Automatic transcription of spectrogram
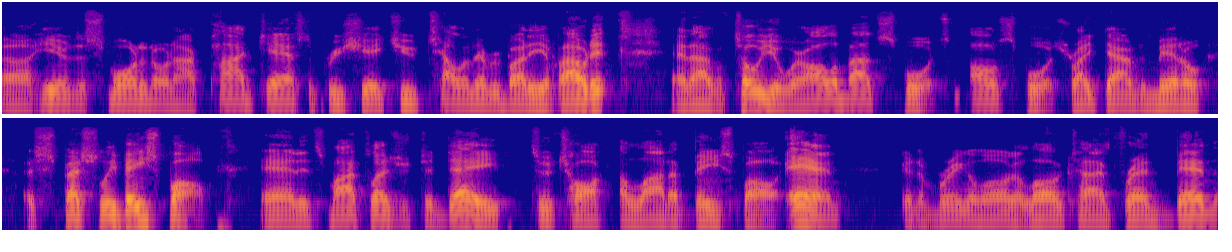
uh, here this morning on our podcast. Appreciate you telling everybody about it. And I've told you we're all about sports, all sports, right down the middle, especially baseball. And it's my pleasure today to talk a lot of baseball and going to bring along a longtime friend, Ben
